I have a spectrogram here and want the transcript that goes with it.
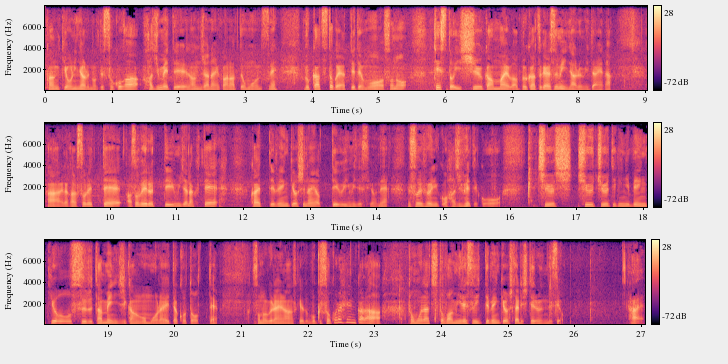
環境になるのってそこが初めてなんじゃないかなって思うんですね部活とかやっててもそのテスト1週間前は部活が休みになるみたいなはい、だからそれって遊べるっていう意味じゃなくて帰って勉強しなよっていう意味ですよね。でそういうふうにこう初めてこう集中的に勉強をするために時間をもらえたことってそのぐらいなんですけど僕そこら辺から友達とファミレス行って勉強したりしてるんですよ。はい。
